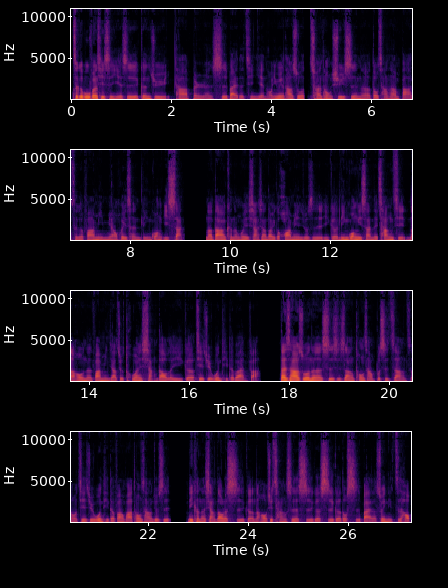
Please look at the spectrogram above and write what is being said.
这个部分其实也是根据他本人失败的经验哦，因为他说传统叙事呢，都常常把这个发明描绘成灵光一闪，那大家可能会想象到一个画面，就是一个灵光一闪的场景，然后呢，发明家就突然想到了一个解决问题的办法。但是他说呢，事实上通常不是这样子哦。解决问题的方法通常就是你可能想到了十个，然后去尝试了十个，十个都失败了，所以你只好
